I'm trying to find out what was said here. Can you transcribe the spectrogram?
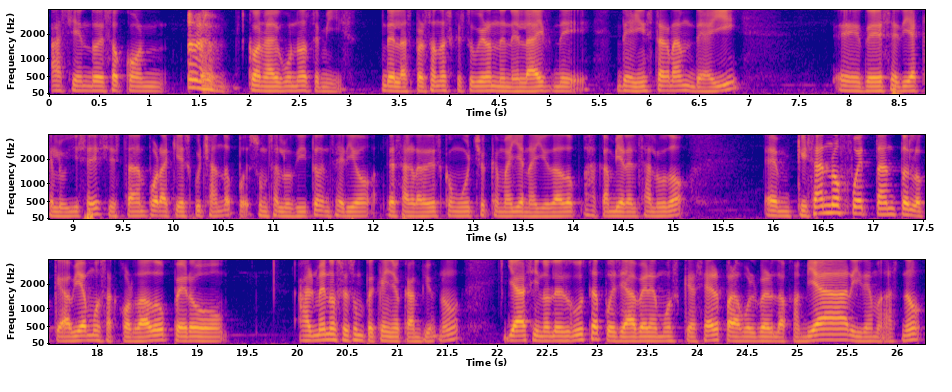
haciendo eso con, con algunos de mis, de las personas que estuvieron en el live de, de Instagram de ahí. Eh, de ese día que lo hice. Si están por aquí escuchando, pues un saludito. En serio, les agradezco mucho que me hayan ayudado a cambiar el saludo. Em, quizá no fue tanto lo que habíamos acordado, pero al menos es un pequeño cambio, ¿no? Ya si no les gusta, pues ya veremos qué hacer para volverlo a cambiar y demás, ¿no?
